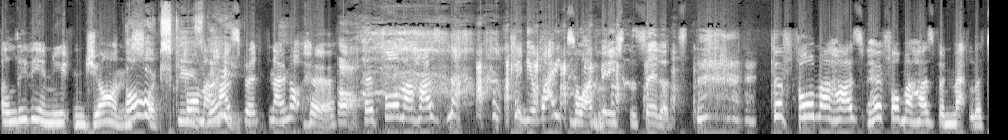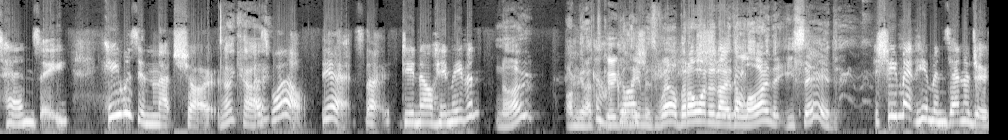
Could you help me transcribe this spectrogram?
Olivia Newton-John's Oh, excuse former me. husband. No, not her. Oh. Her former husband. Can you wait till I finish the sentence? The former husband, her former husband, Matt Lattanzi, he was in that show Okay. as well. Yeah. So, do you know him even? No, I'm going to have to Oh, Google gosh. him as well. But I want to She know the line that you said. she met him in Xanadu.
